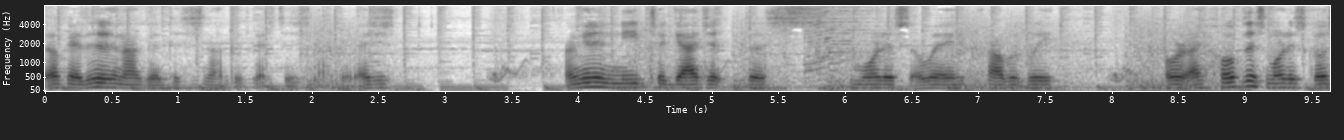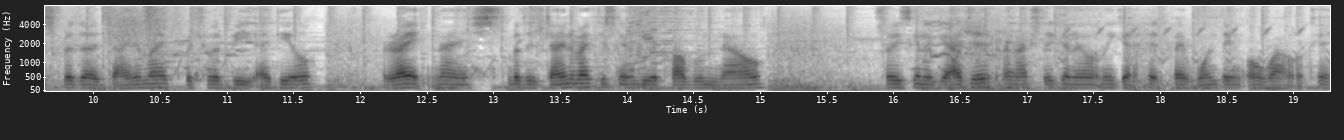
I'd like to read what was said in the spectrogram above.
Okay, this is not good. This is not good, guys. This is not good. I just... I'm gonna need to gadget this Mortis away, probably. Or I hope this Mortis goes for the Dynamike, which would be ideal. Right, nice. But this Dynamike is gonna be a problem now. So he's gonna gadget. I'm actually gonna only get hit by one thing. Oh, wow, okay.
